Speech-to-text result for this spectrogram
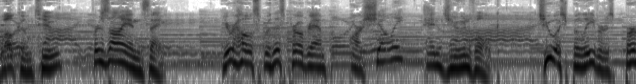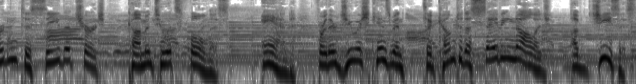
peace. Welcome to For Zion's Sake. Your hosts for this program are Shelley and June Volk, Jewish believers burdened to see the church come into its fullness and for their Jewish kinsmen to come to the saving knowledge of Jesus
